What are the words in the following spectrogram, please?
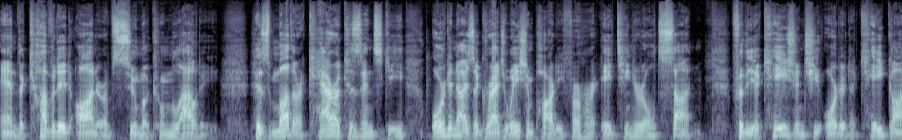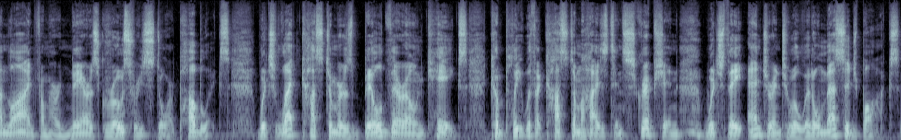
and the coveted honor of summa cum laude. His mother, Cara Koscinski, organized a graduation party for her 18 year old son. For the occasion, she ordered a cake online from her nearest grocery store, Publix, which let customers build their own cakes, complete with a customized inscription, which they enter into a little message box.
